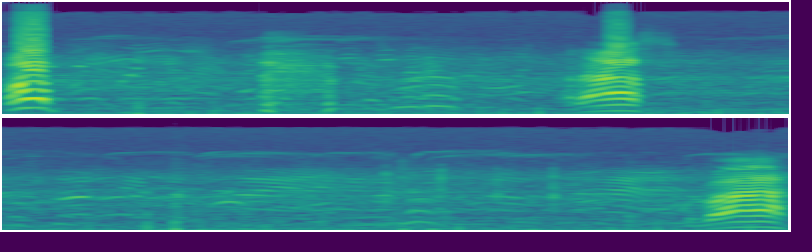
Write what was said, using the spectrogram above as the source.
Оп! Раз. Два.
